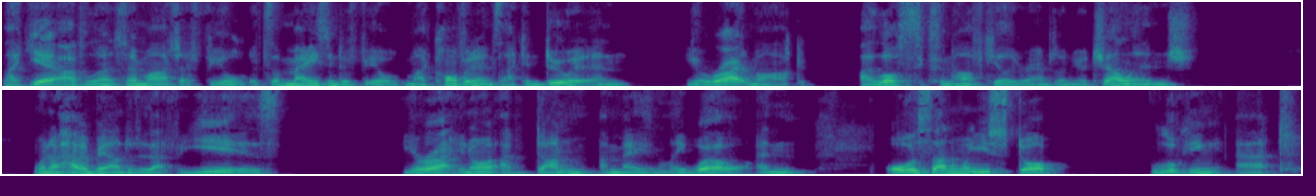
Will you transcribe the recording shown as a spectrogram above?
Like, yeah, I've learned so much. I feel it's amazing to feel my confidence. I can do it. And you're right, Mark. I lost six and a half kilograms on your challenge when I haven't been able to do that for years. You're right. You know? I've done amazingly well. And all of a sudden, when you stop looking at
